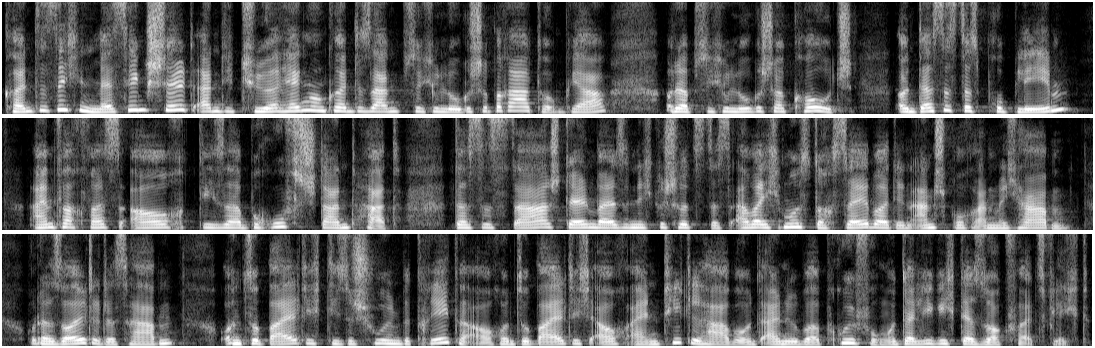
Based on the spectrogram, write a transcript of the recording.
könnte sich ein Messingschild an die Tür hängen und könnte sagen psychologische Beratung, ja, oder psychologischer Coach. Und das ist das Problem, einfach was auch dieser Berufsstand hat, dass es da stellenweise nicht geschützt ist. Aber ich muss doch selber den Anspruch an mich haben oder sollte das haben. Und sobald ich diese Schulen betrete auch und sobald ich auch einen Titel habe und eine Überprüfung, unterliege ich der Sorgfaltspflicht.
